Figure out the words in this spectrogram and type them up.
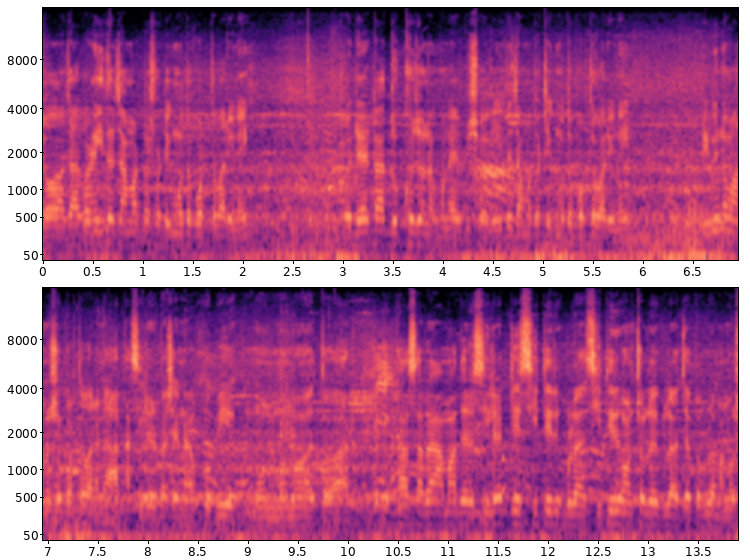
তো যার কারণে ঈদের জামাটা সঠিক মতো পড়তে পারি নাই। এটা একটা দুঃখজনক মানে বিষয়। ঈদের জামাটা ঠিক মতো পড়তে পারি নাই। বিভিন্ন মানুষে পড়তে পারে না। আর সিলেটের পাশে না, খুবই মন মর্মাহত আর তাছাড়া আমাদের সিলেট যে সিটির সিটির অঞ্চলগুলো যতগুলো মানুষ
